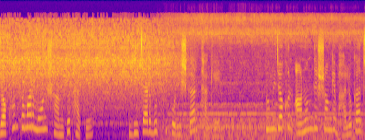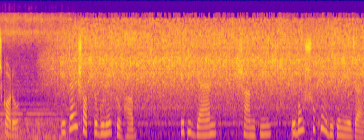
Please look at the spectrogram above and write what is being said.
যখন তোমার মন শান্ত থাকে, বিচার বুদ্ধি পরিষ্কার থাকে, তুমি যখন আনন্দের সঙ্গে ভালো কাজ করো, এটাই সত্যগুণের প্রভাব। এটি জ্ঞান শান্তি এবং সুখের দিকে নিয়ে যায়।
